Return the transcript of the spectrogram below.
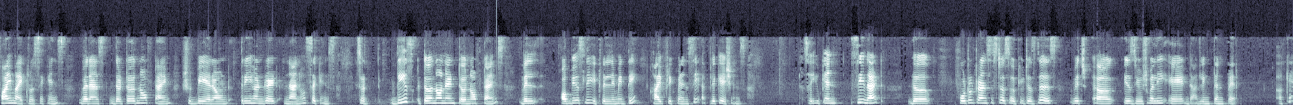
5 microseconds whereas the turn off time should be around 300 nanoseconds. So these turn on and turn off times will obviously it will limit the high frequency applications. So you can see that the phototransistor circuit is this which uh, is usually a Darlington pair. Okay.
